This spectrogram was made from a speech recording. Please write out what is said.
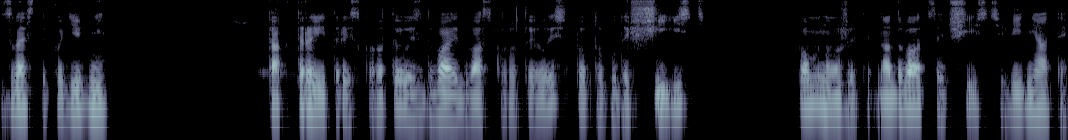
звести подібні. Так, 3 і 3 скоротились, 2 і 2 скоротились. Тобто буде 6 помножити на 26 відняти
